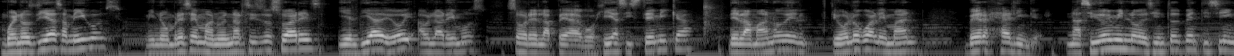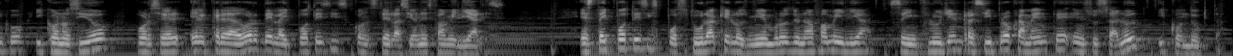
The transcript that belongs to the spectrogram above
Buenos días amigos, mi nombre es Emanuel Narciso Suárez y el día de hoy hablaremos sobre la pedagogía sistémica de la mano del teólogo alemán Bert Hellinger, nacido en 1925 y conocido por ser el creador de la hipótesis constelaciones familiares. Esta hipótesis postula que los miembros de una familia se influyen recíprocamente en su salud y conducta.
